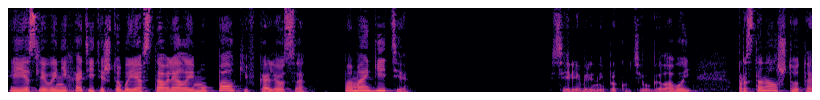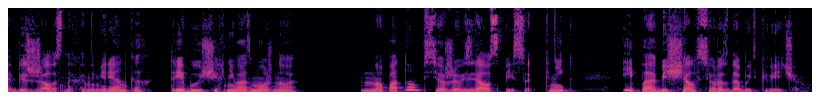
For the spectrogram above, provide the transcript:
Если вы не хотите, чтобы я вставляла ему палки в колеса, помогите». Серебряный прокрутил головой, простонал что-то о безжалостных иномерянках, требующих невозможного, но потом все же взял список книг и пообещал все раздобыть к вечеру.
